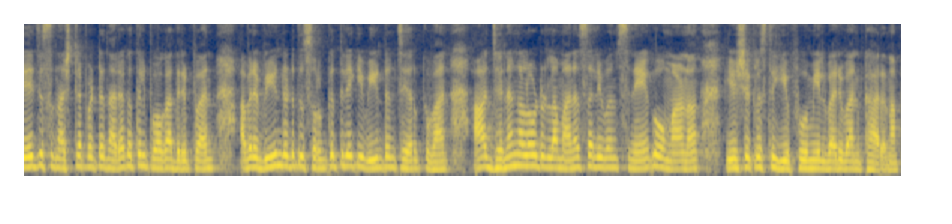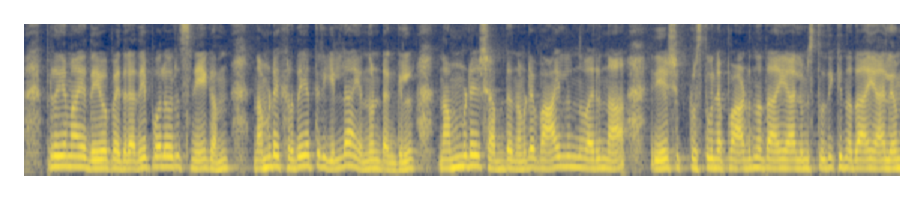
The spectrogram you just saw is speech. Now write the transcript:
തേജസ് നഷ്ടപ്പെട്ട് നരകത്തിൽ പോകാതിരിപ്പാൻ അവരെ വീണ്ടെടുത്ത് സ്വർഗത്തിലേക്ക് വീണ്ടും ചേർക്കുവാൻ ആ ജനങ്ങളോടുള്ള മനസ്സലിവും സ്നേഹവുമാണ് യേശുക്രിസ്തു ഈ ഭൂമിയിൽ വരുവാൻ കാരണം. പ്രിയമായ ദൈവപൈതൽ അതേപോലെ ഒരു സ്നേഹം നമ്മുടെ ഹൃദയത്തിൽ ഇല്ല എന്നുണ്ടെങ്കിൽ നമ്മുടെ ശബ്ദം നമ്മുടെ വായിൽ നിന്ന് വരുന്ന യേശുക്രിസ്തുവിനെ പാടുന്നതായാലും സ്തുതിക്കുന്നതായാലും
